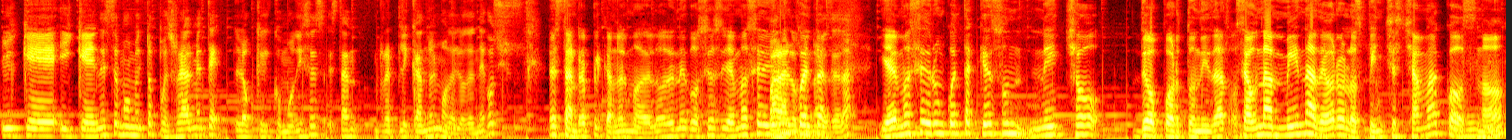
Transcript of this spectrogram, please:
y que, y que en este momento pues realmente lo que como dices están replicando el modelo de negocios Están replicando el modelo de negocios y además se para dieron los cuenta menores de edad. y además se dieron cuenta que es un nicho de oportunidad, o sea, una mina de oro los pinches chamacos, ¿no?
